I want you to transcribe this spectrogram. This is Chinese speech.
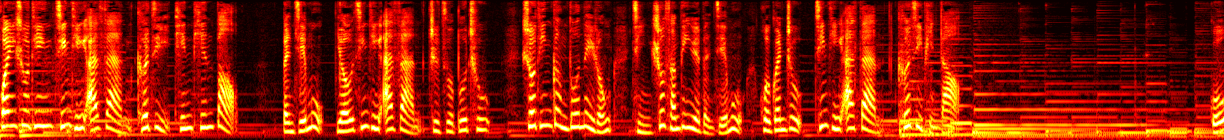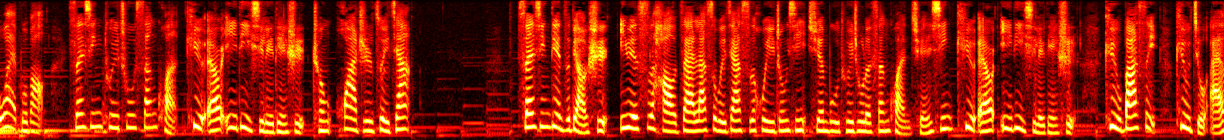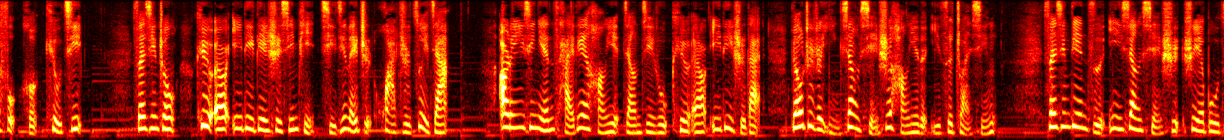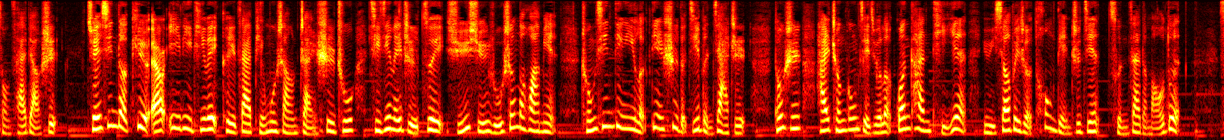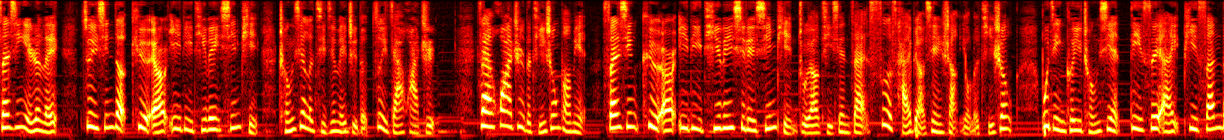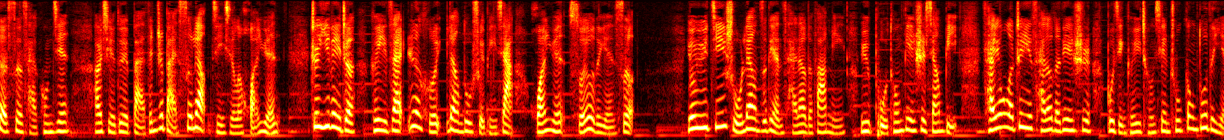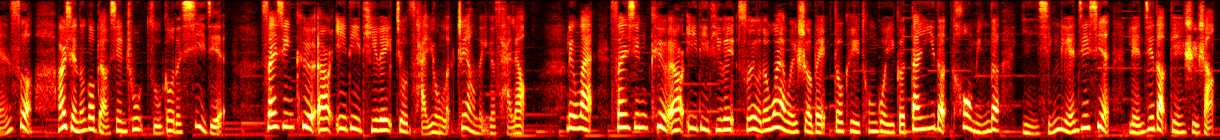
欢迎收听蜻蜓 FM 科技天天报，本节目由蜻蜓 FM 制作播出。收听更多内容，请收藏订阅本节目或关注蜻蜓 FM 科技频道。国外播报：三星推出三款 QLED 系列电视，称画质最佳。三星电子表示，一月四号在拉斯维加斯会议中心宣布推出了三款全新 QLED 系列电视：Q 八 C、Q 九 F 和 Q 七。三星称，QLED 电视新品迄今为止画质最佳。二零一七年，彩电行业将进入 QLED 时代，标志着影像显示行业的一次转型。三星电子印象显示事业部总裁表示。全新的 QLED TV 可以在屏幕上展示出迄今为止最栩栩如生的画面，重新定义了电视的基本价值，同时还成功解决了观看体验与消费者痛点之间存在的矛盾。三星也认为，最新的 QLED TV 新品呈现了迄今为止的最佳画质。在画质的提升方面，三星 QLED TV 系列新品主要体现在色彩表现上有了提升，不仅可以呈现 DCI-P3 的色彩空间，而且对百分之百色量进行了还原。这意味着可以在任何亮度水平下还原所有的颜色。由于金属量子点材料的发明，与普通电视相比，采用了这一材料的电视不仅可以呈现出更多的颜色，而且能够表现出足够的细节。三星 QLED TV 就采用了这样的一个材料。另外，三星 QLED TV 所有的外围设备都可以通过一个单一的透明的隐形连接线连接到电视上。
